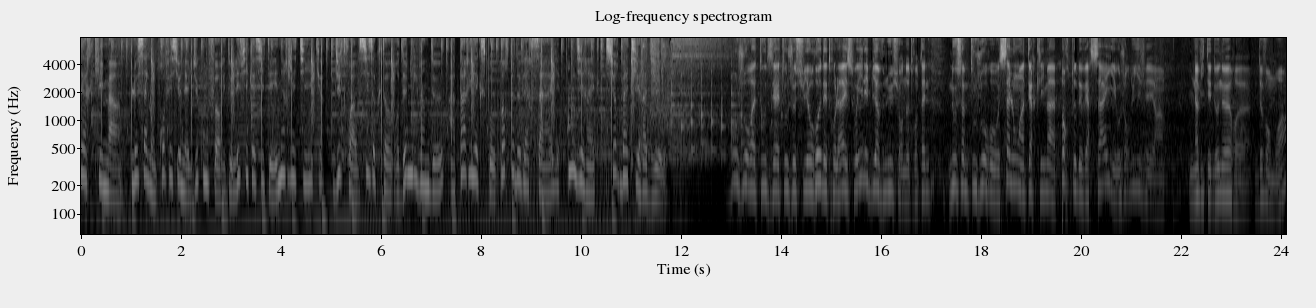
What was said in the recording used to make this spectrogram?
Interclimat, le salon professionnel du confort et de l'efficacité énergétique, du 3 au 6 octobre 2022 à Paris Expo, porte de Versailles, en direct sur Bâti Radio. Bonjour à toutes et à tous, je suis heureux d'être là et soyez les bienvenus sur notre antenne. Nous sommes toujours au salon Interclimat Porte de Versailles et aujourd'hui j'ai une invitée d'honneur euh, devant moi.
